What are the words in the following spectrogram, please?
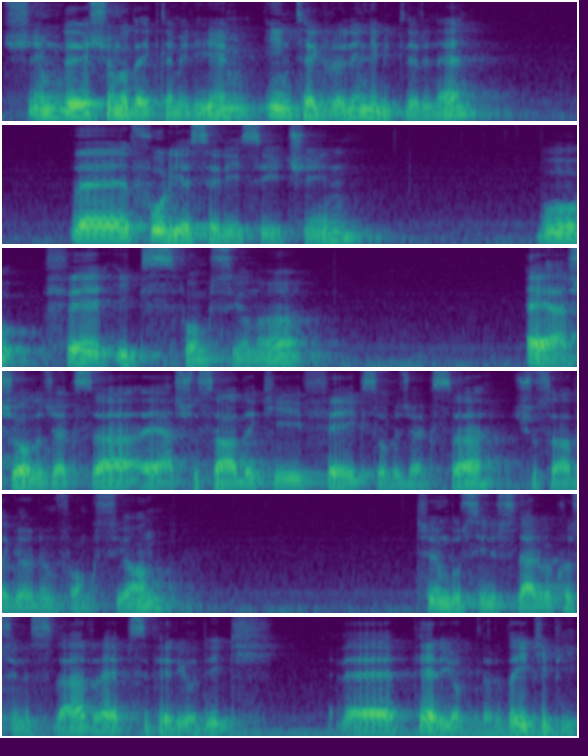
Şimdi şunu da eklemeliyim. İntegralin limitlerine ve Fourier serisi için bu fx fonksiyonu eğer şu olacaksa, eğer şu sağdaki fx olacaksa, şu sağda gördüğüm fonksiyon tüm bu sinüsler ve kosinüsler hepsi periyodik ve periyotları da 2pi.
